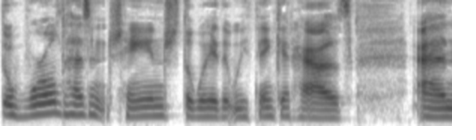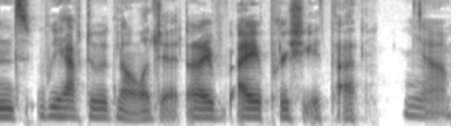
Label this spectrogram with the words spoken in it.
the world hasn't changed the way that we think it has. And we have to acknowledge it. And I, I appreciate that. Yeah.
